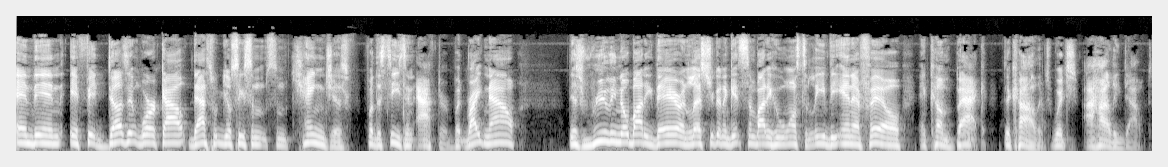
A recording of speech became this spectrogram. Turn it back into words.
And then if it doesn't work out, that's when you'll see some some changes for the season after. But right now, there's really nobody there unless you're going to get somebody who wants to leave the NFL and come back to college, which I highly doubt.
